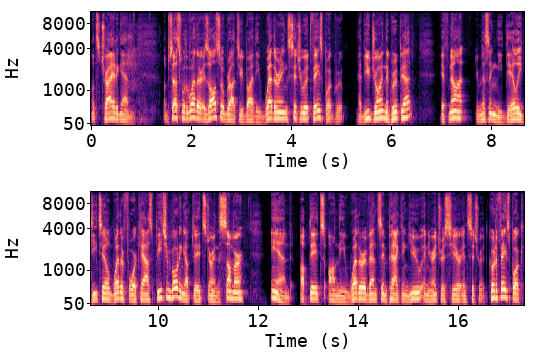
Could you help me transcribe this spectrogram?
Let's try it again. Obsessed with the Weather is also brought to you by the Weathering Scituate Facebook group. Have you joined the group yet? If not, you're missing the daily detailed weather forecast, beach and boating updates during the summer, and updates on the weather events impacting you and your interests here in Scituate. Go to Facebook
